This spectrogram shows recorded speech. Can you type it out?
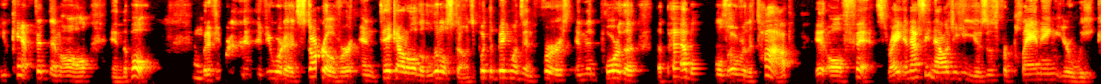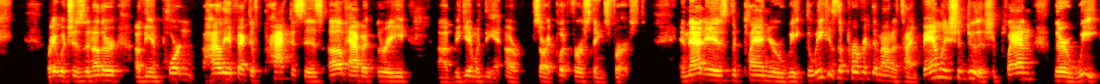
you can't fit them all in the bowl. But if you were to, if you were to start over and take out all the little stones, put the big ones in first, and then pour the the pebbles over the top, it all fits, right? And that's the analogy he uses for planning your week, right? Which is another of the important, highly effective practices of habit three. Uh, begin with the, or sorry, put first things first and that is to plan your week. The week is the perfect amount of time. Families should do this, should plan their week.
